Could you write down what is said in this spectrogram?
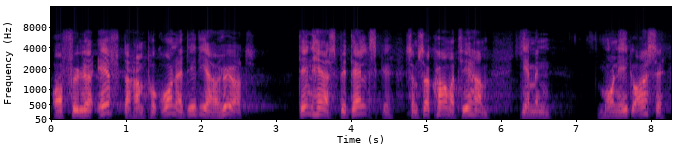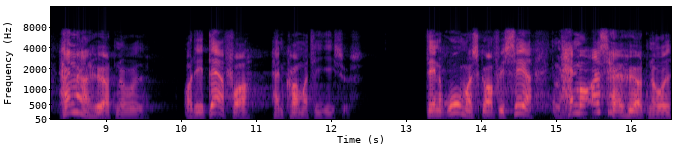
og følger efter ham på grund af det, de har hørt. Den her spedalske, som så kommer til ham, jamen, må ikke også, han har hørt noget. Og det er derfor, han kommer til Jesus. Den romerske officer, jamen han må også have hørt noget,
